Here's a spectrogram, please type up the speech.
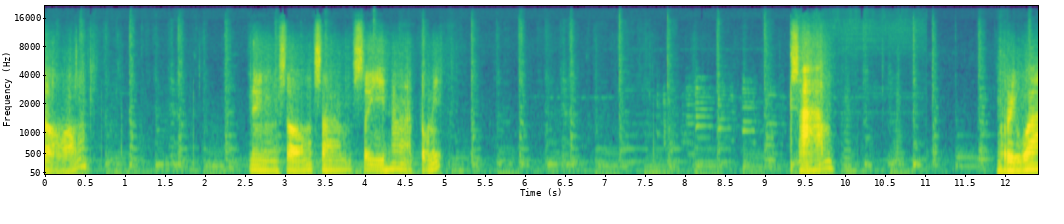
สอง หนึ่งสองสามสี่ห้าตรงนี้สามหรือว่า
